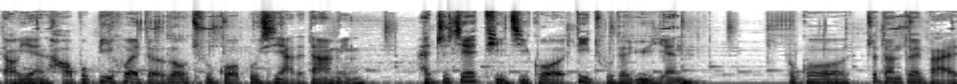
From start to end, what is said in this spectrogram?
导演毫不避讳地露出过布西亚的大名，还直接提及过地图的预言。不过，这段对白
